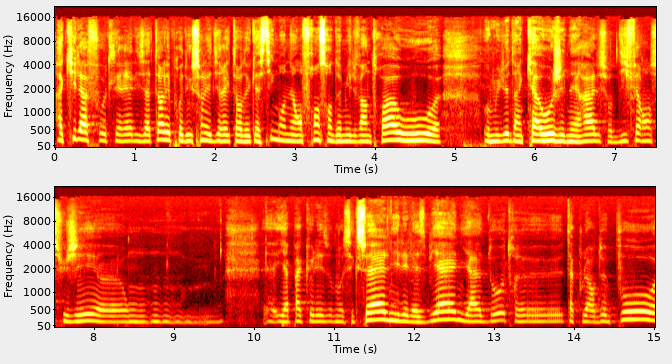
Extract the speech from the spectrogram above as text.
À qui la faute? Les réalisateurs, les productions, les directeurs de casting? On est en France en 2023 où, euh, au milieu d'un chaos général sur différents sujets, euh, il n'y a pas que les homosexuels ni les lesbiennes, il y a d'autres, euh, ta couleur de peau,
